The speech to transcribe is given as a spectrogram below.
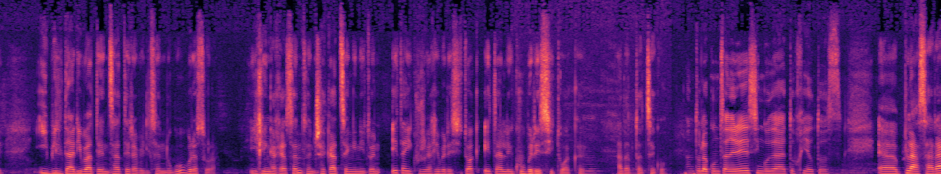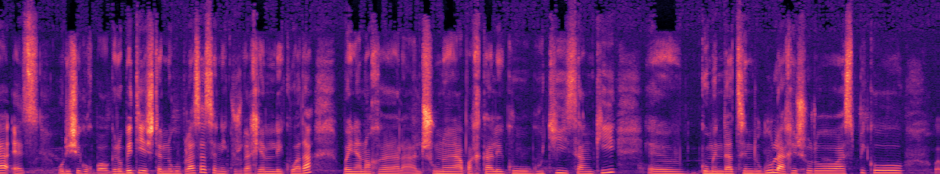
ibiltari bat entzat erabiltzen dugu, beraz ora. Iringarria zen, zen sekatzen genituen, eta ikusgarri berezituak, eta leku berezituak. Mm adaptatzeko. Antolakuntzan ere ezingo da etorri autoz? E, plazara ez, hori segur, bo, gero beti esten dugu plaza zen ikusgarrien lekua da, baina nok, ala, altsun aparkaleku guti izanki, e, gomendatzen dugu, lajesoro azpiko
